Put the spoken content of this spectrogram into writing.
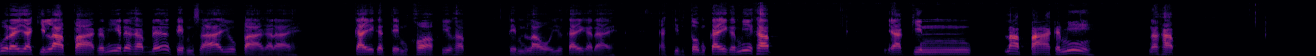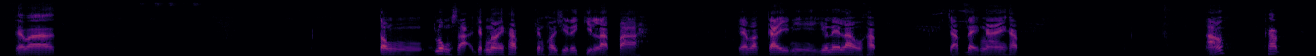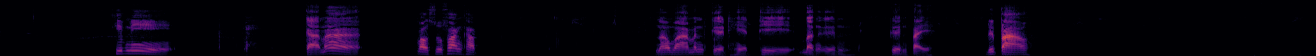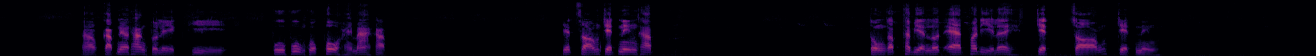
ผู้ใดอยากกินลาบป่าก็มีนะครับเด้อเต็มสาอยู่ป่าก็ได้ ไก่ก็เต็มคอกอยู่ครับ เต็มเหล้าอยู่ไก่ก็ได้ อยากกินต้มไก่ก็มีครับ อยากกินลาบป่าก็มีนะครับ แต่ว่า ต้องลงสะจังหน่อยครับจังค่อยสิได้กินลาบปลาแต่ว่าไก่นี่อยู่ในเหล้าครับ จับได้ง่ายครับ เอาครับคลิปนี้กามาเบาสูฟังครับนาว่ามันเกิดเหตุที่บังเอิญเกินไปหรือเปล่าเอากับแนวทางตัวเลขที่ปูพุ่มโคกโพให้มากครับเจ็ดสองเจ็ดหนึ่งครับ ตรงกับทะเบียนรถแอดพอดีเลยเจ็ดสองเจ็ดหนึ่ง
